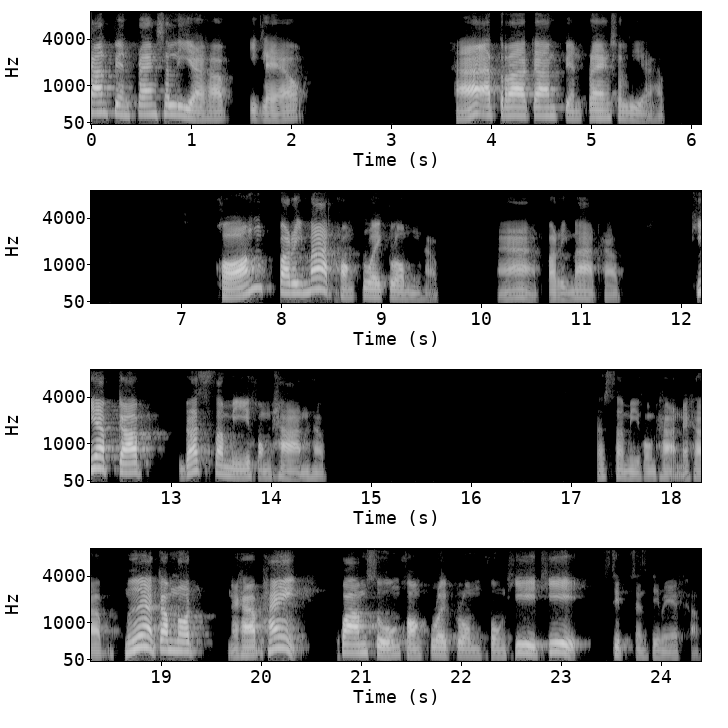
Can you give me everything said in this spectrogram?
การเปลี่ยนแปลงเฉลี่ยครับ อีกแล้ว หาอัตราการเปลี่ยนแปลงเฉลี่ยครับ ของปริมาตรของกลวยกลมครับอ่าปริมาตรครับ เทียบกับ รัศมีของฐานครับ รัศมีของฐานนะครับ เมื่อกำหนดนะครับให้ความสูงของกลวยกลมคงที่ที่ 10เซนติเมตรครับ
